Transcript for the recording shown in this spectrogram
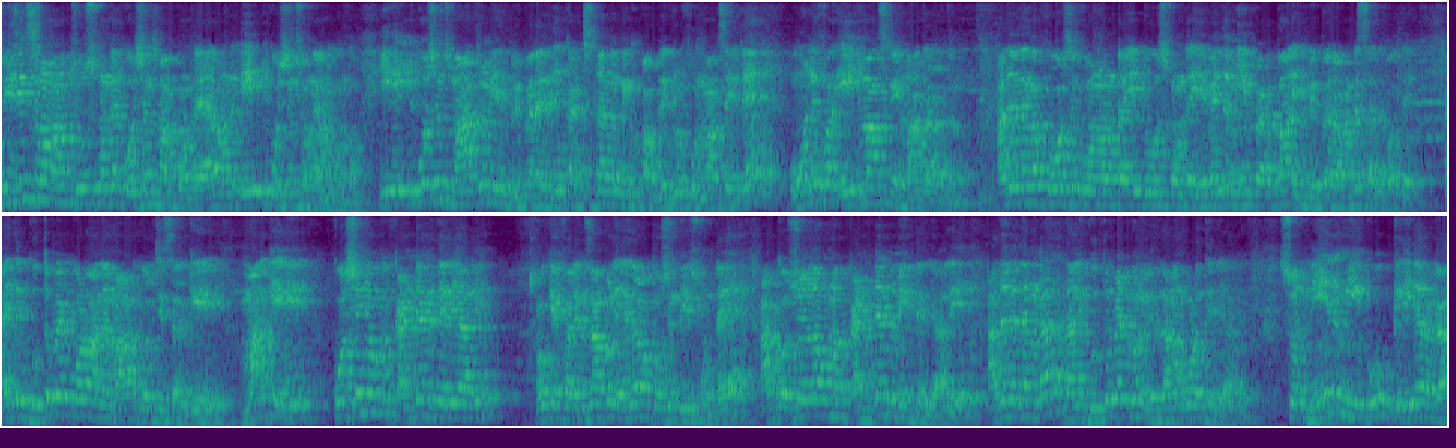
ఫిజిక్స్లో మనం చూసుకుంటే క్వశ్చన్స్ మనకు ఉంటాయి. అరౌండ్ ఎయిట్ క్వశ్చన్స్ ఉన్నాయి అనుకుందాం. ఈ ఎయిట్ క్వశ్చన్స్ మాత్రం మీరు ప్రిపేర్ అయితే ఖచ్చితంగా మీకు పబ్లిక్లో ఫుల్ మార్క్స్ అయితే ఓన్లీ ఫర్ ఎయిట్ మార్క్స్ నేను మాట్లాడతాను. అదేవిధంగా ఫోర్స్ కొన్ని ఉంటాయి టూస్ ఉంటాయి. ఏవైతే మేము పెడతాం అవి ప్రిపేర్ అవ్వంటే సరిపోతాయి. అయితే గుర్తుపెట్టుకోవడం అనే మాటకు వచ్చేసరికి మనకి క్వశ్చన్ యొక్క కంటెంట్ తెలియాలి. ఓకే ఫర్ ఎగ్జాంపుల్ ఏదైనా క్వశ్చన్ తీసుకుంటే ఆ క్వశ్చన్లో ఉన్న కంటెంట్ మీకు తెలియాలి. అదేవిధంగా దాన్ని గుర్తుపెట్టుకునే విధానం కూడా తెలియాలి. సో నేను మీకు క్లియర్గా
